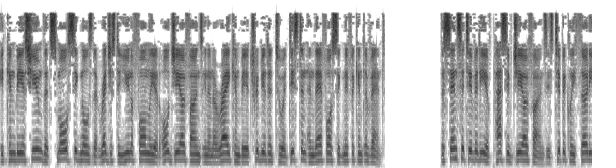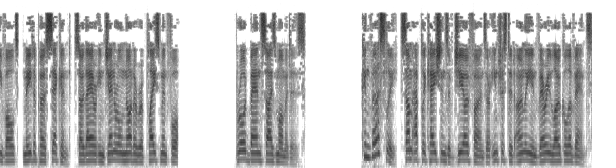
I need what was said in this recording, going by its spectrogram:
It can be assumed that small signals that register uniformly at all geophones in an array can be attributed to a distant and therefore significant event. The sensitivity of passive geophones is typically 30 volts, meter per second, so they are in general not a replacement for broadband seismometers. Conversely, some applications of geophones are interested only in very local events.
